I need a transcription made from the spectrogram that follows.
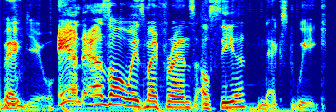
Beg you. And as always, my friends, I'll see you next week.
